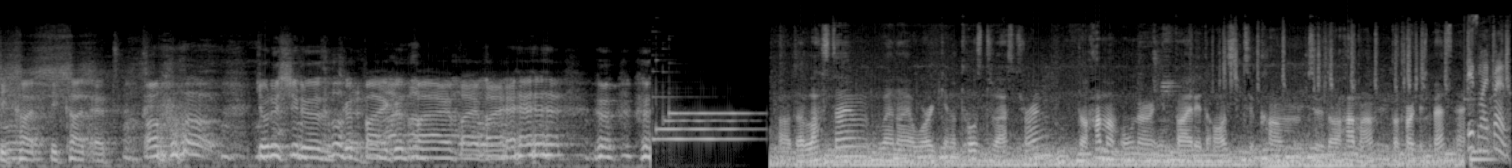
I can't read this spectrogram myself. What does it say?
Be cut, be cut it. Oh, görüşürüz. Goodbye, goodbye, bye bye. Uh, the last time when I worked in a toast restaurant, the hammam owner invited us to come to the hammam, the Turkish bath. and- my friend.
